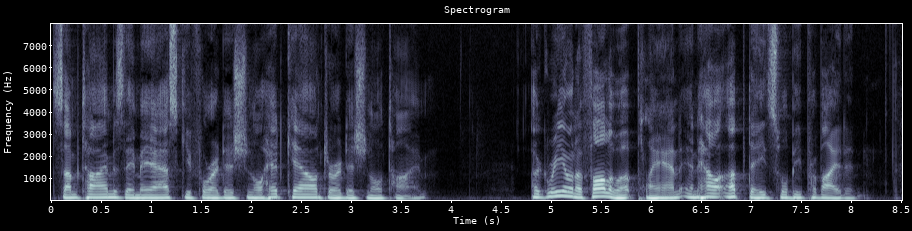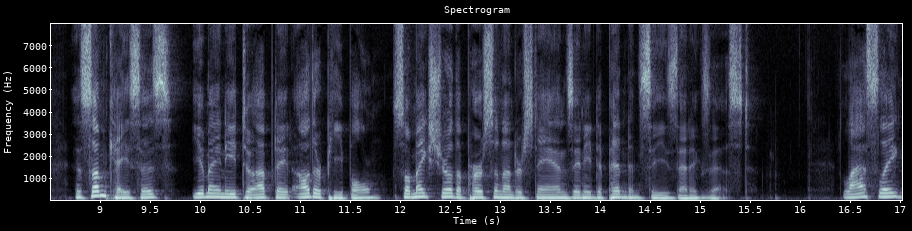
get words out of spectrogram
Sometimes they may ask you for additional headcount or additional time. Agree on a follow up plan and how updates will be provided. In some cases, you may need to update other people, so make sure the person understands any dependencies that exist. Lastly,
